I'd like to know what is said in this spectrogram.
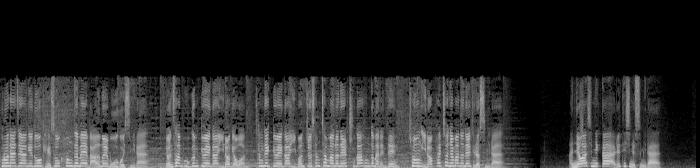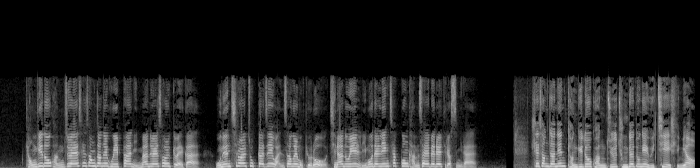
코로나 재앙에도 계속 헌금에 마음을 모으고 있습니다. 연산 복음교회가 1억여 원, 상대교회가 이번 주 3천만 원을 추가 헌금하는 등 총 1억 8천여만 원을 드렸습니다. 안녕하십니까. RUTC 뉴스입니다. 경기도 광주에 새 성전을 구입한 임마누엘 서울교회가 오는 7월 초까지 완성을 목표로 지난 5일 리모델링 착공 감사 예배를 드렸습니다. 새 성전은 경기도 광주 중대동에 위치해 있으며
